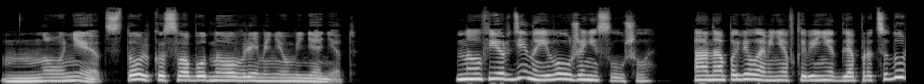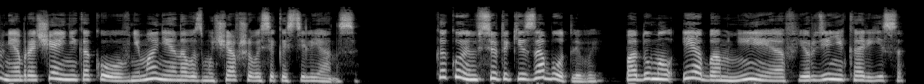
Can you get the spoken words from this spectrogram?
«Ну нет, столько свободного времени у меня нет», но Фьордина его уже не слушала. Она повела меня в кабинет для процедур, не обращая никакого внимания на возмущавшегося Кастельянса. Какой он все-таки заботливый, подумал и обо мне, и о Фьордине Кариса.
